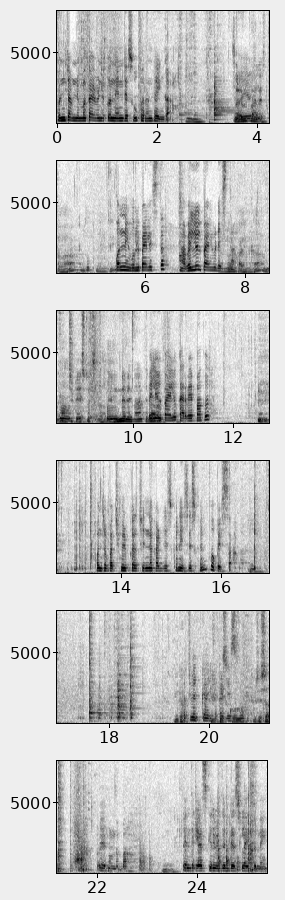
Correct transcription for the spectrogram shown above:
కొంచెం నిమ్మకాయ వండుకొని తింటే సూపర్ ఉంటాయి ఇంకా. కొన్ని ఉల్లిపాయలు ఇస్తా. ఆ, వెల్లుల్లిపాయలు కూడా ఇస్తా. వెల్లుల్లిపాయలు కరివేపాకు. కొంచెం పచ్చిమిరపకాయలు చిన్న కట్ చేసుకొని వేసేసుకొని పోపేస్తా. పచ్చిమిరపకాయలు కట్ చేసుకుంటా. ఏముందబ్బా? టెన్త్ క్లాస్కి రివిజన్ టెస్ట్లు అవుతున్నాయి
